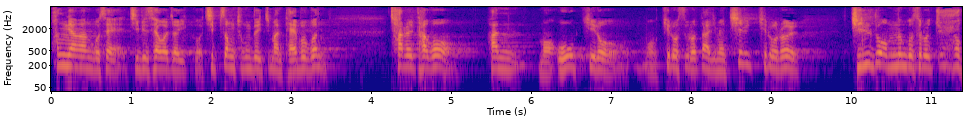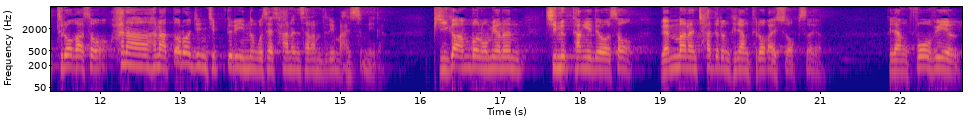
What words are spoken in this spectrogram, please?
황량한 곳에 집이 세워져 있고 집성총도 있지만 대부분 차를 타고 한 뭐 5km, 뭐 키로수로 따지면 7km를 길도 없는 곳으로 쭉 들어가서 하나하나 떨어진 집들이 있는 곳에 사는 사람들이 많습니다. 비가 한번 오면은 진흙탕이 되어서 웬만한 차들은 그냥 들어갈 수 없어요. 그냥 4휠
